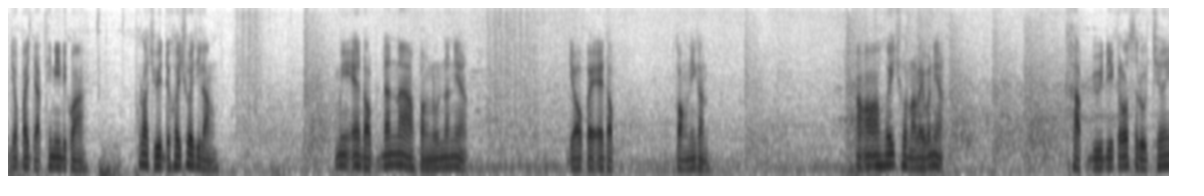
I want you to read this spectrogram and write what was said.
เดี๋ยวไปจากที่นี่ดีกว่า พวกเราชีวิตเดี๋ยวค่อยช่วยทีหลัง มีแอร์ดรอปด้านหน้าฝั่งนู้นนั้นเนี่ย เดี๋ยวไปแอร์ดรอปกล่องนี้กันเอาเอาเอาเฮ้ยชนอะไรวะเนี่ย ขับอยู่ดีก็รถสะดุดเฉย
